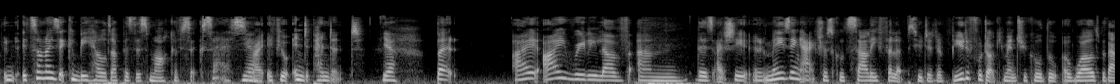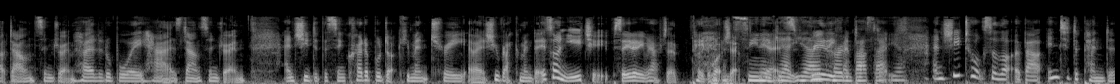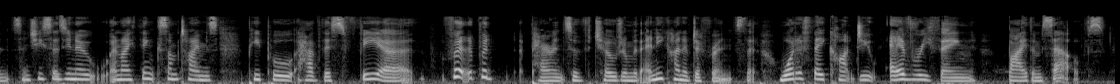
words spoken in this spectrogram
it, sometimes it can be held up as this mark of success, yeah. right? If you're independent. Yeah. But I, I really love. Um, there's actually an amazing actress called Sally Phillips who did a beautiful documentary called the, "A World Without Down Syndrome." Her little boy has Down syndrome, and she did this incredible documentary. I actually recommend it. It's on YouTube, so you don't even have to pay to watch it. Seen it yeah, yet? Yeah, really I've heard fantastic. about that. Yeah, and she talks a lot about interdependence, and she says, you know, and I think sometimes people have this fear for for parents of children with any kind of difference that what if they can't do everything by themselves?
